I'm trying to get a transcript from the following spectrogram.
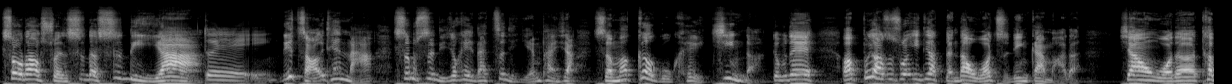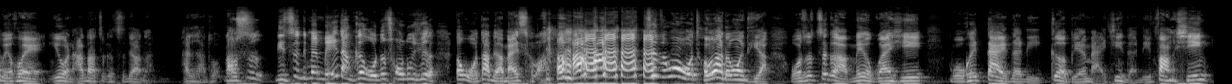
受到损失的是你呀。对，你早一天拿，是不是你就可以来自己研判一下什么个股可以进的，对不对？而不要是说一定要等到我指定干嘛的。像我的特别会员也有拿到这个资料的。他就想说：“老师，你这里面每档个股都冲出去了，那我到底要买什么？” 就是问我同样的问题啊。我说：“这个没有关系，我会带着你个别买进的，你放心。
